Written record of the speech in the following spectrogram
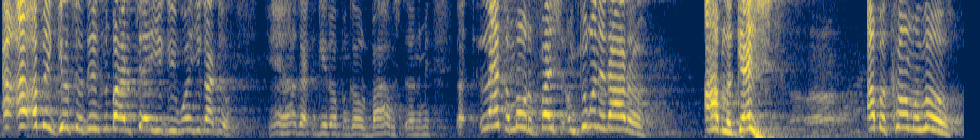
I, have been guilty of this. Nobody tell you what you got to do. Yeah, I got to get up and go to Bible study. I mean, uh, lack of motivation. I'm doing it out of obligation. I become a little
